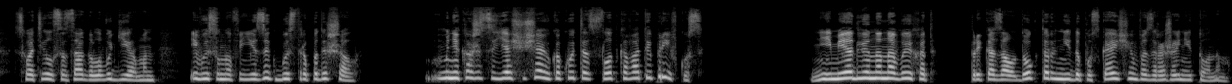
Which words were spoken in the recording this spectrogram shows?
— схватился за голову Герман и, высунув язык, быстро подышал. «Мне кажется, я ощущаю какой-то сладковатый привкус». «Немедленно на выход!» — приказал доктор, не допускающим возражений тоном.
